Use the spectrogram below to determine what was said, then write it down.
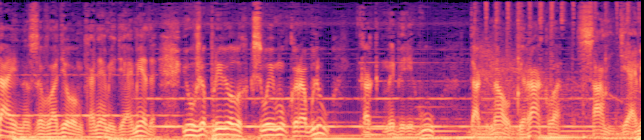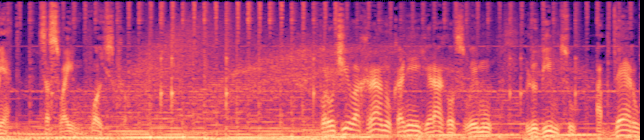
Тайно завладел он конями Диомеда и уже привел их к своему кораблю, как на берегу догнал Геракла сам Диомед со своим войском. Поручил охрану коней Геракл своему любимцу Абдеру,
